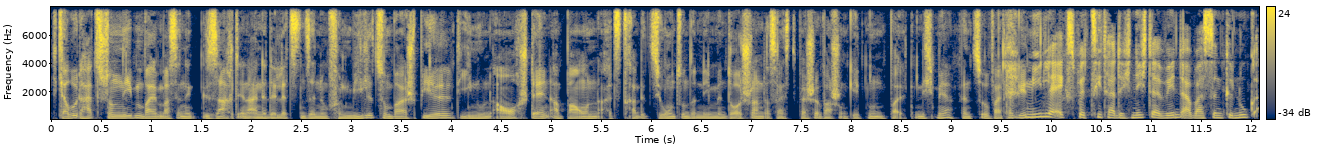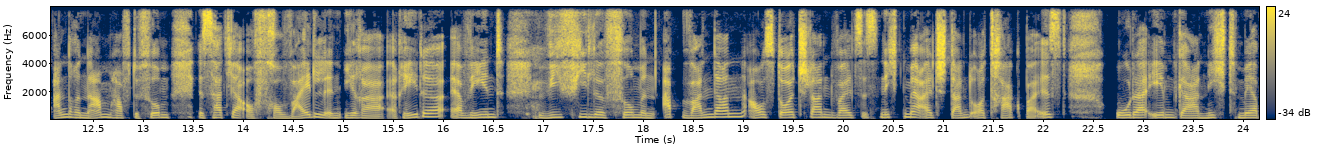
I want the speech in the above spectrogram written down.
Ich glaube, du hast schon nebenbei was in, gesagt in einer der letzten Sendungen von Miele zum Beispiel, die nun auch Stellen abbauen als Traditionsunternehmen in Deutschland. Das heißt, Wäsche waschen geht nun bald nicht mehr, wenn es so weitergeht. Miele explizit hatte ich nicht erwähnt, aber es sind genug andere namenhafte Firmen. Es hat ja auch Frau Weidel in ihrer Rede erwähnt, wie viele Firmen abwandern aus Deutschland, weil es nicht mehr als Standort tragbar ist oder eben gar nicht mehr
